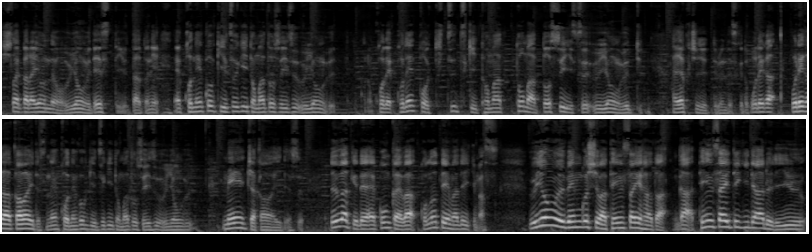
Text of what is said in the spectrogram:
下から読んでもウヨンウですって言った後に、え、子猫キツギトマトスイスウヨンウ。あの、これ、子猫キツツキトマトマトスイスウヨンウって早口で言ってるんですけど、これが、これが可愛いですね。子猫キツギトマトスイスウヨンウ。めっちゃ可愛いです。というわけで、今回はこのテーマでいきます。ウヨンウ弁護士は天才派だが、天才的である理由、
